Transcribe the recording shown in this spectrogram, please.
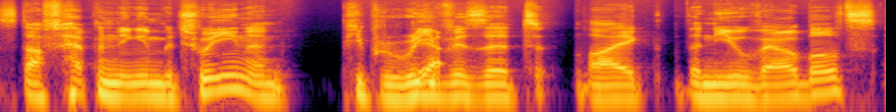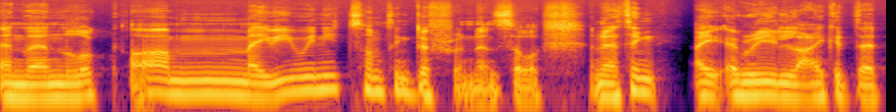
stuff happening in between and people revisit yep. like the new variables and then look um maybe we need something different and so and i think i, I really like it that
